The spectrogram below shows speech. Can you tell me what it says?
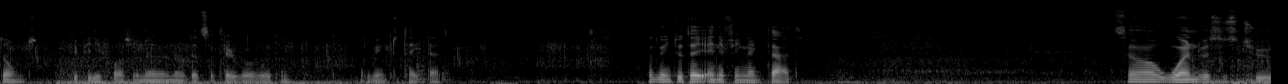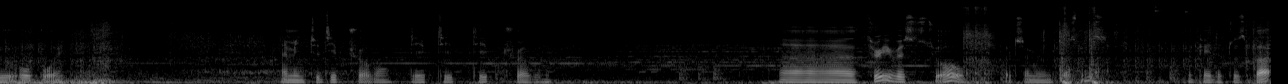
don't. PPD 40. No, no, no, that's a terrible weapon. Not going to take that. Not going to take anything like that. So, 1 versus 2. Oh boy. I'm into deep trouble. Deep, deep, deep trouble. Uh, three versus two. Oh, got some reinforcements. Okay, that was bad.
